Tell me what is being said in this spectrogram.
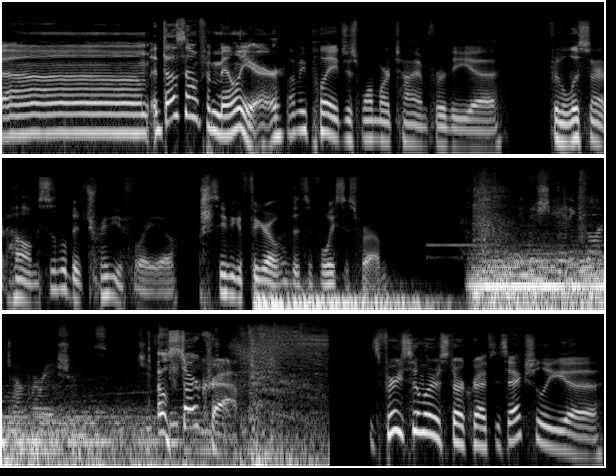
Um, it does sound familiar. Let me play it just one more time for the uh, for the listener at home. This is a little bit of trivia for you. See if you can figure out who this voice is from. Initiating launch operations. Gipsy Oh, Danger. StarCraft. It's very similar to StarCraft. It's actually uh,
